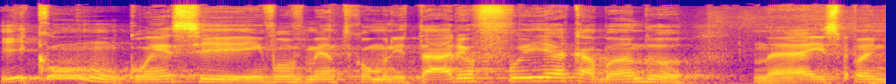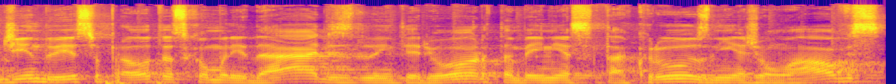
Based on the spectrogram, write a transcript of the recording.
E com, com esse envolvimento comunitário, fui acabando né, expandindo isso para outras comunidades do interior, também linha Santa Cruz, linha João Alves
